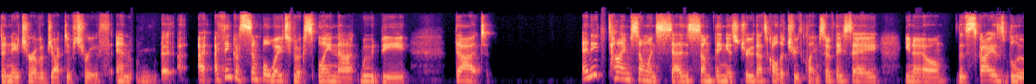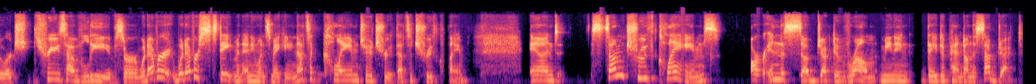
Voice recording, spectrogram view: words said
the nature of objective truth. And uh, I, I think a simple way to explain that would be that anytime someone says something is true, that's called a truth claim. So if they say, you know, the sky is blue or trees have leaves or whatever whatever statement anyone's making, that's a claim to truth. That's a truth claim. And some truth claims are in the subjective realm, meaning they depend on the subject.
